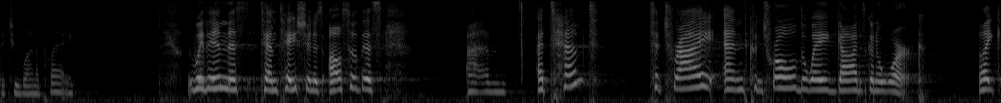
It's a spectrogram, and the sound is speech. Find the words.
that you want to play. Within this temptation is also this um, attempt to try and control the way God is going to work. Like,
